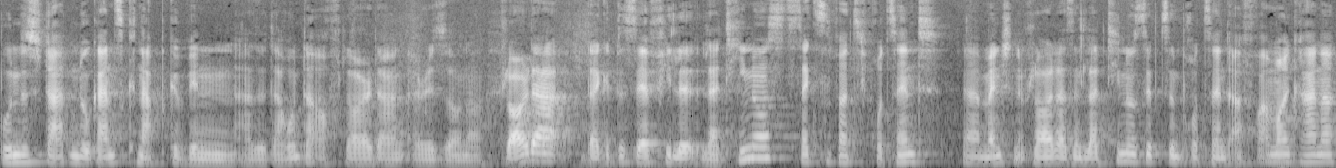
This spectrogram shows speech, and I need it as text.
Bundesstaaten nur ganz knapp gewinnen, also darunter auch Florida und Arizona. Florida, da gibt es sehr viele Latinos, 26 Prozent Menschen in Florida sind Latinos, 17 Prozent Afroamerikaner.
